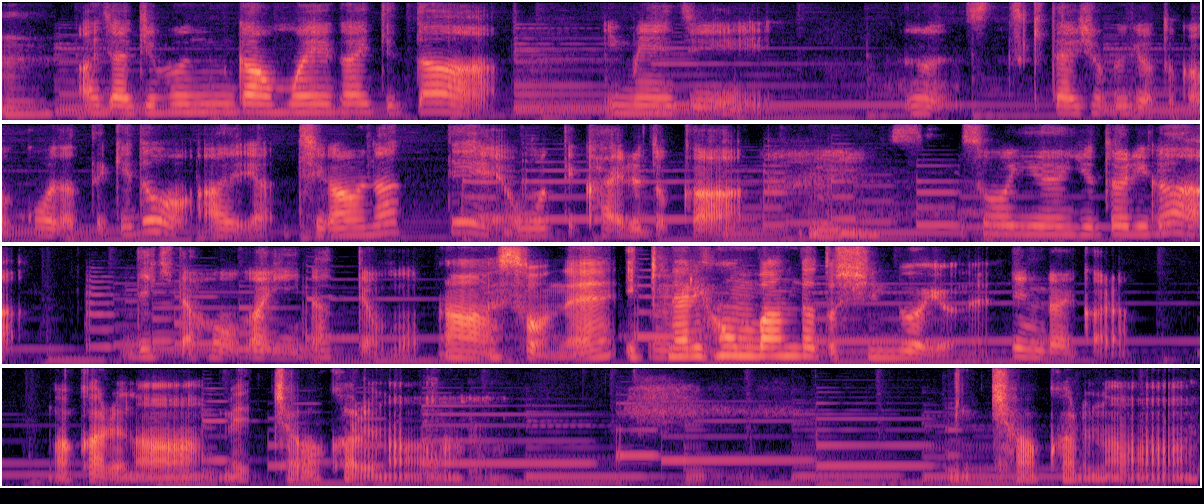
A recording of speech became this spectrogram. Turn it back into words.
うん。あじゃあ自分が思い描いてたイメージ、うん、つきたい職業とかこうだったけどあいや違うなって思って変えるとかうん。そういうゆとりができた方がいいなって思う。ああそうね。いきなり本番だとしんどいよね。しんどいから。わかるな。めっちゃわかるな。めっちゃわかるな。ま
